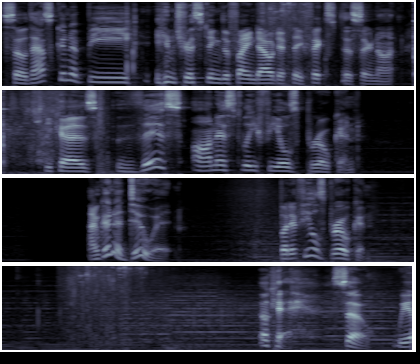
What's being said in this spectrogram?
So that's going to be interesting to find out if they fixed this or not because this honestly feels broken. I'm gonna do it, but it feels broken. Okay, so we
